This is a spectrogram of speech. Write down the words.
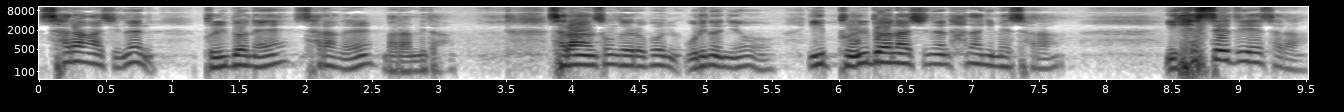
사랑하시는 불변의 사랑을 말합니다. 사랑하는 성도 여러분, 우리는요, 이 불변하시는 하나님의 사랑, 이 헤세드의 사랑,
